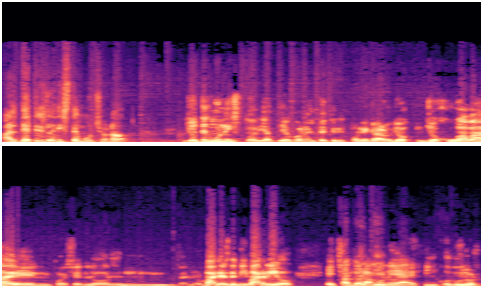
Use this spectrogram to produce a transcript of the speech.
Al Tetris le diste mucho, ¿no? Yo tengo una historia, tío, con el Tetris, porque claro, yo, yo jugaba en, pues, en, los, en los bares de mi barrio, echando la moneda de cinco duros,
